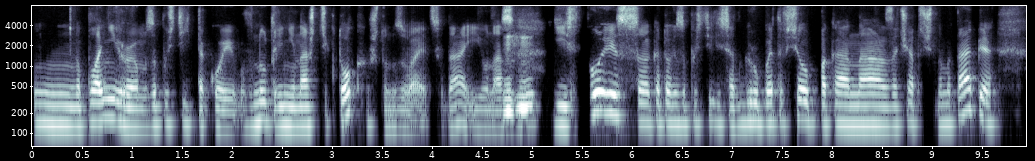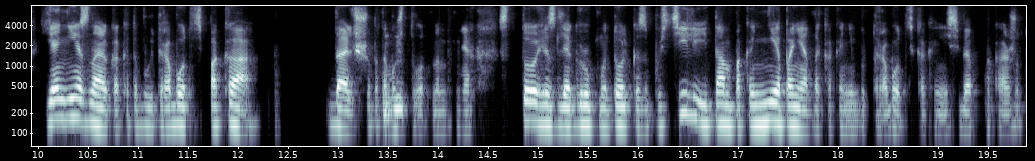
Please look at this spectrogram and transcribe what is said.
планируем запустить такой внутренний наш ТикТок, что называется, да, и у нас mm-hmm. есть сторис, э, которые запустились от группы. Это все пока на зачаточном этапе. Я не знаю, как это будет работать пока дальше, потому mm-hmm. что вот, например, сторис для групп мы только запустили, и там пока непонятно, как они будут работать, как они себя покажут.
